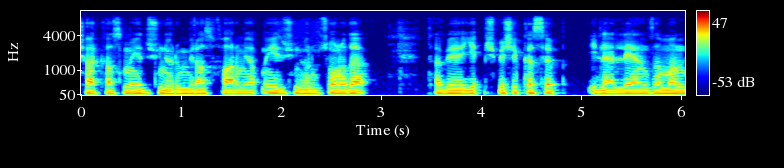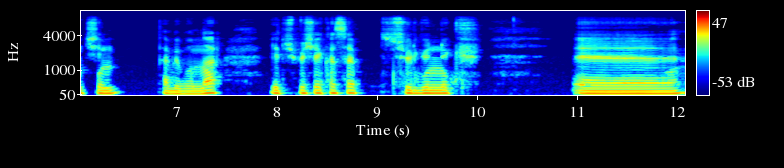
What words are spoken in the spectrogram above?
çar kasmayı düşünüyorum. Biraz farm yapmayı düşünüyorum. Sonra da tabii 75'e kasıp ilerleyen zaman için tabii bunlar 75'e kasıp sürgünlük eee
